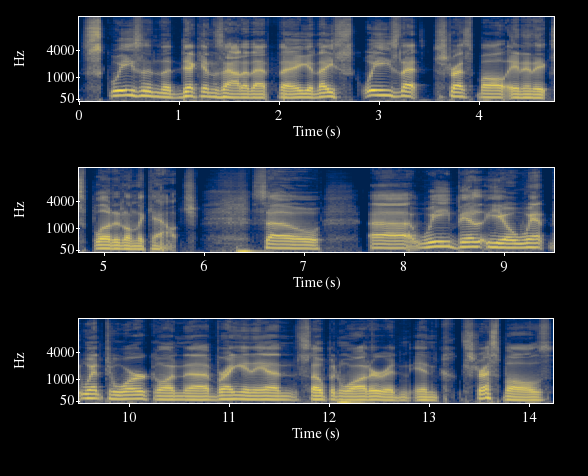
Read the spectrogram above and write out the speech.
squeezing the dickens out of that thing, and they squeezed that stress ball, and it exploded on the couch. So uh, we you know went went to work on uh, bringing in soap and water and and stress balls.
